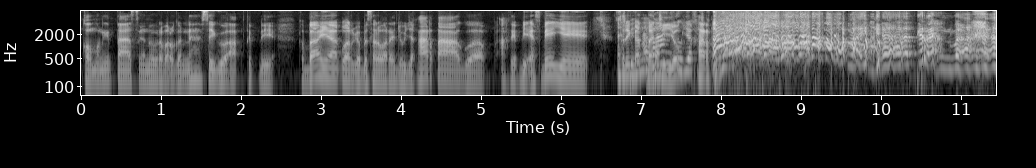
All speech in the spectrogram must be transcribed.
komunitas, dengan beberapa organisasi. Gue aktif di Kebaya, Keluarga Besar Waria Yogyakarta. Gue aktif di SBY, Serikat SBY Banci? Yogyakarta. oh my god, keren banget.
